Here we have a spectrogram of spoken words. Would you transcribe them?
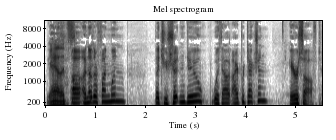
Yeah, that's Uh, another fun one that you shouldn't do without eye protection: airsoft.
